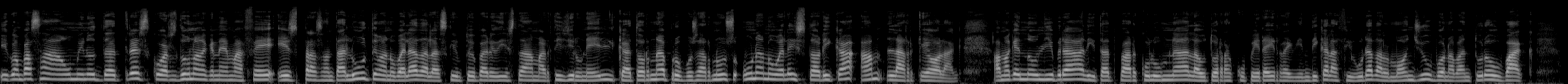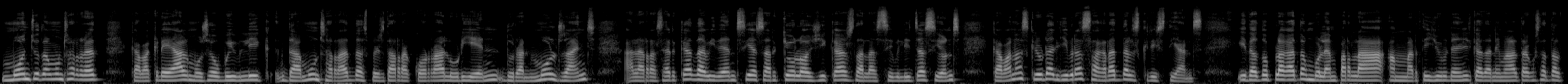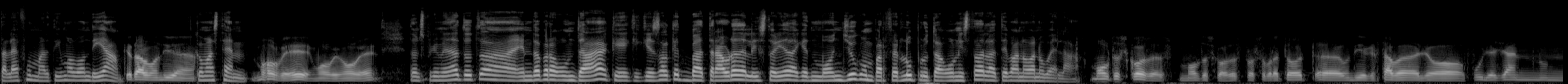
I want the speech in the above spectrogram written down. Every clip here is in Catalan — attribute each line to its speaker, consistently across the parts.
Speaker 1: I quan passa un minut de tres quarts d'una, el que anem a fer és presentar l'última novel·la de l'escriptor i periodista Martí Gironell, que torna a proposar-nos una novel·la històrica amb l'arqueòleg. Amb aquest nou llibre, editat per columna, l'autor recupera i reivindica la figura del monjo Bonaventura Ubach, monjo de Montserrat que va crear el Museu Bíblic de Montserrat després de recórrer l'Orient durant molts anys a la recerca d'evidències arqueològiques de les civilitzacions que van escriure el llibre sagrat dels cristians. I de tot plegat en volem parlar amb Martí Gironell, que tenim a l'altre costat del telèfon. Martí, molt bon dia.
Speaker 2: Què tal? Bon dia.
Speaker 1: Com estem?
Speaker 2: Molt bé, molt bé, molt bé.
Speaker 1: Doncs primer de tot eh, hem de preguntar què, què és el que et va traure de la història d'aquest monjo com per fer-lo protagonista de la teva nova novel·la.
Speaker 2: Moltes coses, moltes coses, però sobretot eh, un dia que estava allò fullejant un,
